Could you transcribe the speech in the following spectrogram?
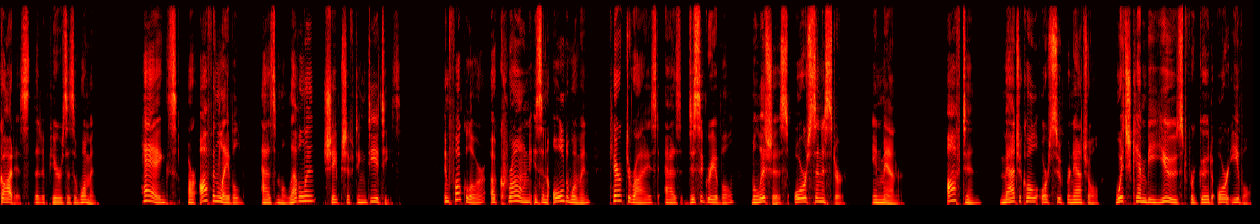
goddess that appears as a woman. Hags are often labeled as malevolent, shape shifting deities. In folklore, a crone is an old woman characterized as disagreeable, malicious, or sinister in manner. Often magical or supernatural, which can be used for good or evil.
